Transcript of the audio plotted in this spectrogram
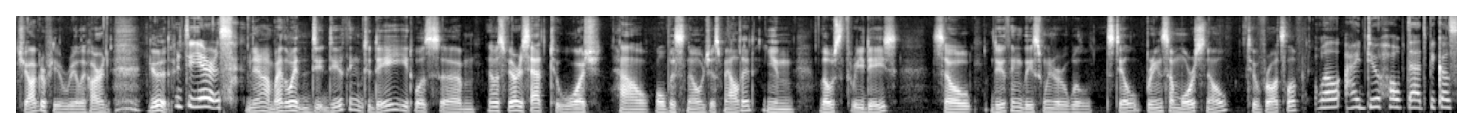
geography really hard. Good. For two years. Yeah. By the way, do, do you think today it was um, it was very sad to watch how all the snow just melted in those three days? So, do you think this winter will still bring some more snow to Wroclaw? Well, I do hope that because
